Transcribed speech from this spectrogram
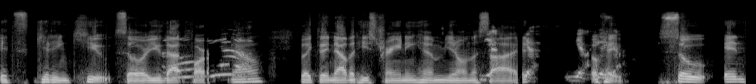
it's getting cute. So are you that Oh, far yeah. now? Like they now that he's training him, you know, on the Yeah, side. Yes. Yeah. yeah, okay yeah. so in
